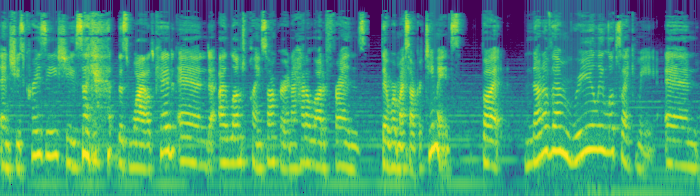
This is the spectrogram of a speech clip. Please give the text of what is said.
And she's crazy. She's like this wild kid. And I loved playing soccer. And I had a lot of friends that were my soccer teammates. But none of them really looks like me. And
